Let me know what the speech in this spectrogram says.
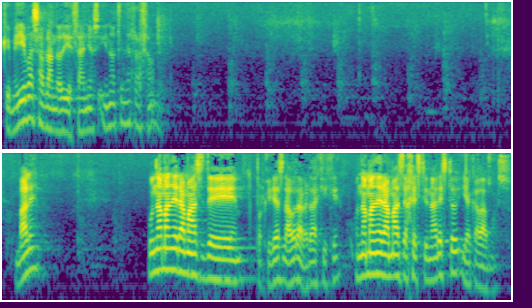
Que me llevas hablando 10 años y no tienes razón. ¿Vale? Una manera más de, porque ya es la hora, ¿verdad, Quique? Una manera más de gestionar esto y acabamos.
